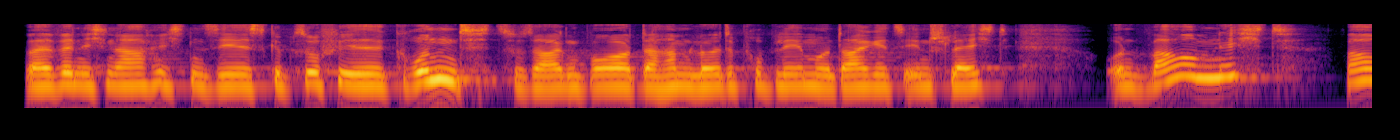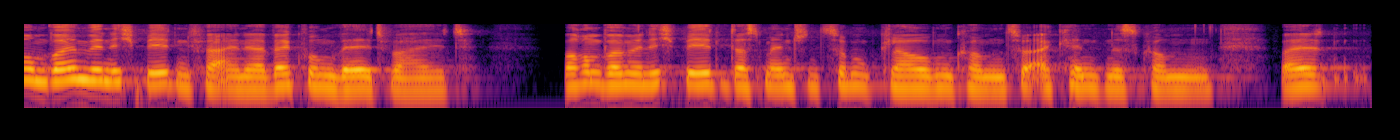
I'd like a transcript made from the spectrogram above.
Weil wenn ich Nachrichten sehe, es gibt so viel Grund zu sagen, boah, da haben Leute Probleme und da geht es ihnen schlecht. Und warum nicht? Warum wollen wir nicht beten für eine Erweckung weltweit? Warum wollen wir nicht beten, dass Menschen zum Glauben kommen, zur Erkenntnis kommen? Weil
